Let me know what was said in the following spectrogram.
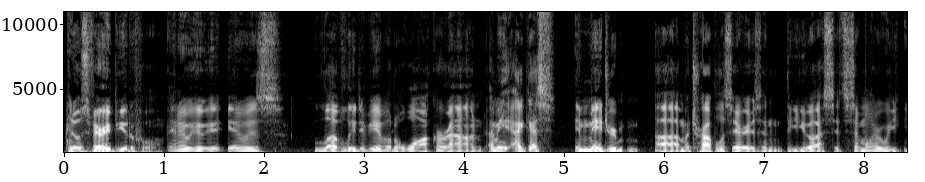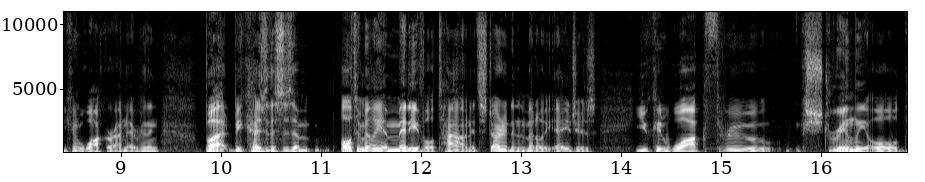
and it was very beautiful, and it, it, it was lovely to be able to walk around. I mean, I guess in major uh, metropolis areas in the U.S., it's similar. We you can walk around everything, but because this is a, ultimately a medieval town, it started in the Middle Ages. You could walk through extremely old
